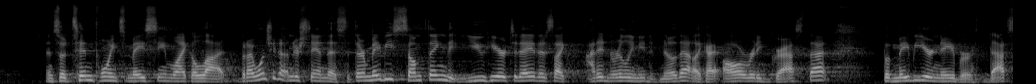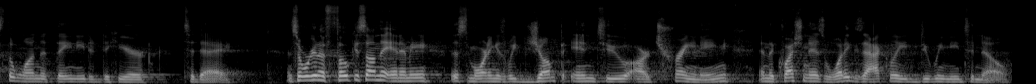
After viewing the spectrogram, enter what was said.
And so 10 points may seem like a lot, but I want you to understand this that there may be something that you hear today that's like, I didn't really need to know that, like I already grasped that, but maybe your neighbor, that's the one that they needed to hear today. And so we're going to focus on the enemy this morning as we jump into our training. And the question is, what exactly do we need to know?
